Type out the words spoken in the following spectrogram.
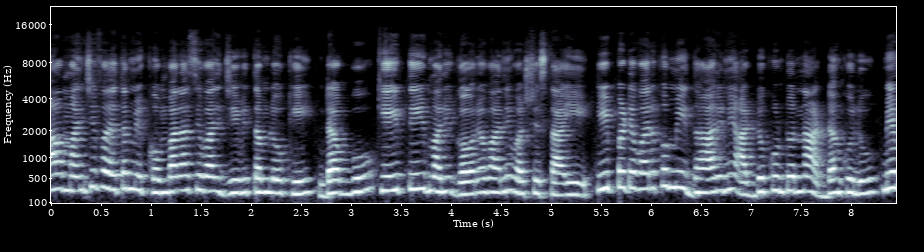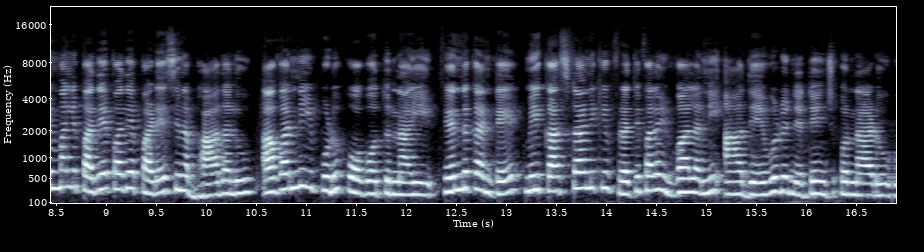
ఆ మంచి ఫలితం మీ కుంభరాశి వారి జీవితంలోకి డబ్బు కీర్తి మరియు గౌరవాన్ని వర్షిస్తాయి. ఇప్పటి వరకు మీ దారిని అడ్డుకుంటున్న అడ్డంకులు మిమ్మల్ని పదే పదే పడేసిన బాధలు అవన్నీ ఇప్పుడు పోబోతున్నాయి. ఎందుకంటే మీ కష్టానికి ప్రతిఫలం ఇవ్వాలని ఆ దేవుడు నిర్ణయించుకున్నాడు.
